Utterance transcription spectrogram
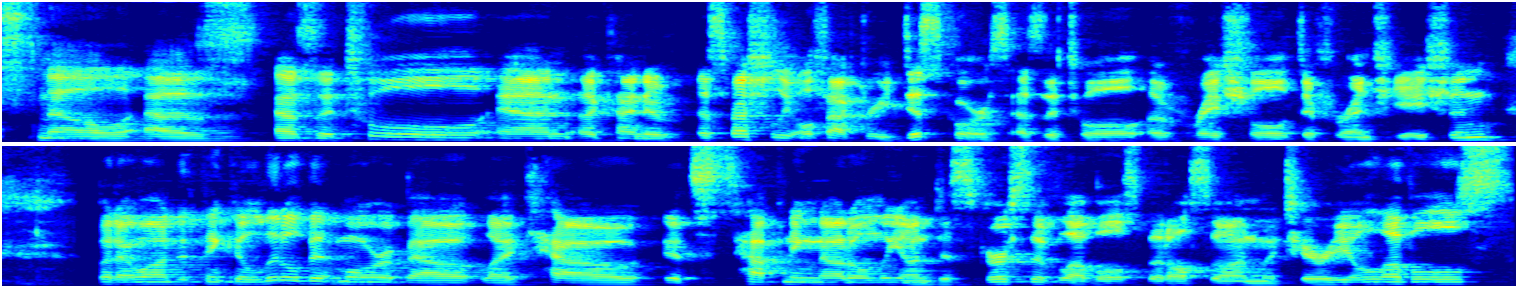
smell as as a tool and a kind of especially olfactory discourse as a tool of racial differentiation. But I wanted to think a little bit more about like how it's happening not only on discursive levels but also on material levels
